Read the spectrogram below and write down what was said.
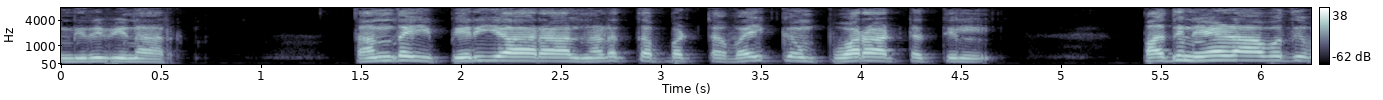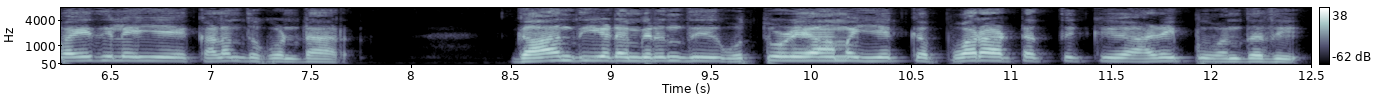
நிறுவினார். தந்தை பெரியாரால் நடத்தப்பட்ட வைக்கம் போராட்டத்தில் பதினேழாவது வயதிலேயே கலந்து கொண்டார். காந்தியிடமிருந்து ஒத்துழையாமை இயக்க போராட்டத்துக்கு அழைப்பு வந்தது.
